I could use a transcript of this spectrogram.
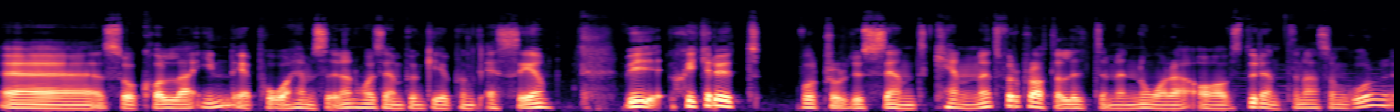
Eh, så kolla in det på hemsidan hsm.eu.se. Vi skickar ut vår producent Kenneth för att prata lite med några av studenterna som går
